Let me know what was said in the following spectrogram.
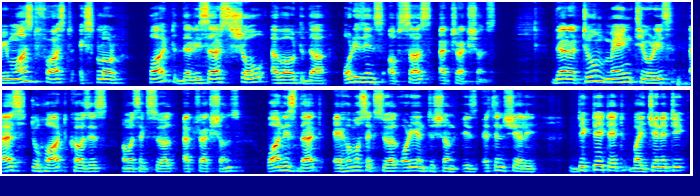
we must first explore what the research show about the origins of such attractions. There are two main theories as to what causes homosexual attractions. One is that a homosexual orientation is essentially dictated by genetic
